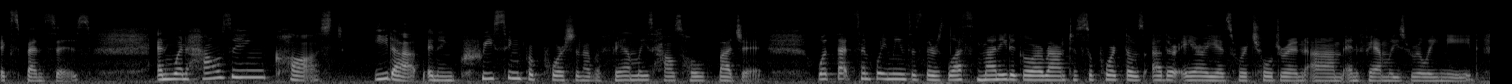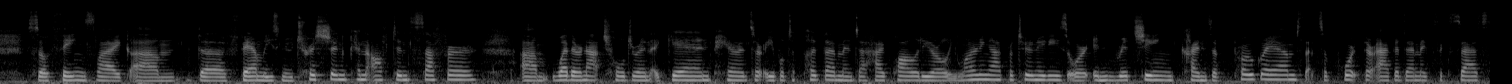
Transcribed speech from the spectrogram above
expenses. And when housing costs eat up an increasing proportion of a family's household budget, what that simply means is there's less money to go around to support those other areas where children um, and families really need. So things like um, the family's nutrition can often suffer, um, whether or not children, again, parents are able to put them into high quality early learning opportunities or enriching kinds of programs that support their academic success.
